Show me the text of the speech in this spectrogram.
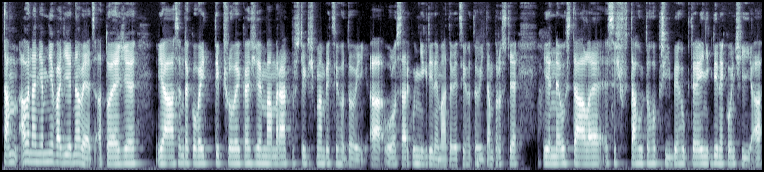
tam ale na něm mě vadí jedna věc a to je, že já jsem takový typ člověka, že mám rád prostě, když mám věci hotové. A u Losárku nikdy nemáte věci hotové. Tam prostě je neustále, seš v tahu toho příběhu, který nikdy nekončí a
